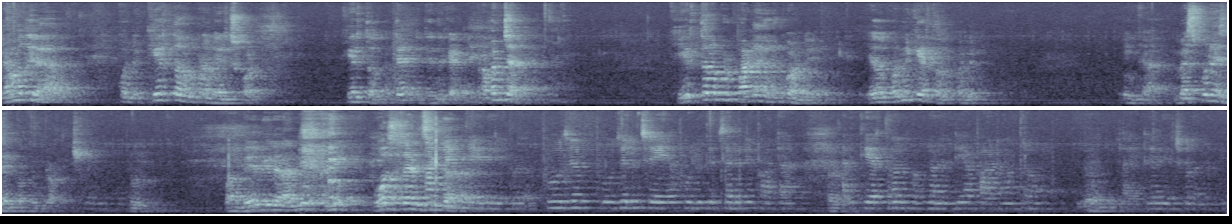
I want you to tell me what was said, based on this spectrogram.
నెమ్మదిగా కొన్ని కీర్తనలు కూడా నేర్చుకోండి. కీర్తనలు అంటే ఇది ఎందుకంటే ప్రపంచాన్ని. కీర్తనలు కూడా పాడేదనుకోండి ఏదో కొన్ని కొన్ని ఇంకా మెస్పరైజ్ అయిపోతుంది ప్రపంచం ఉమ్. మా బేబీ గారు అన్ని అన్ని ఓస్టైల్ సింగర్. పూజ పూజలు చేయ పూలు తెచ్చని పాట. అది కీర్తన అనుకుంటున్నానండి ఆ పాట మాత్రం లైట్గా నేర్చుకున్నానండి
